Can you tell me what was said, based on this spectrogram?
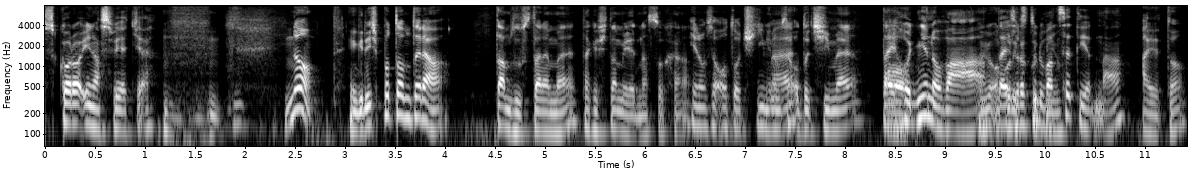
skoro i na světě. No, když potom teda tam zůstaneme, tak ještě tam je jedna socha. Jenom se otočíme. Jenom se otočíme. Ta je o- hodně nová, ta je z roku stupňů. 21 A je to?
